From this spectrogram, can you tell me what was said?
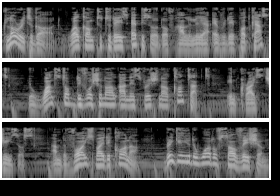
Glory to God. Welcome to today's episode of Hallelujah Everyday Podcast, your one-stop devotional and inspirational contact in Christ Jesus. I'm the voice by the corner, bringing you the word of salvation.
